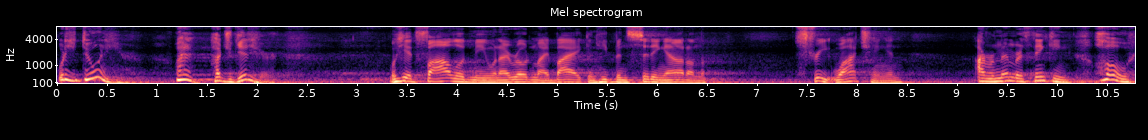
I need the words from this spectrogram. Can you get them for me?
what are you doing here? What, how'd you get here? Well, he had followed me when I rode my bike, and he'd been sitting out on the street watching. And I remember thinking, oh,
